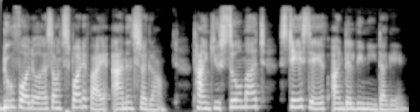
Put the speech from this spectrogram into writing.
Do follow us on Spotify and Instagram. Thank you so much. Stay safe until we meet again.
